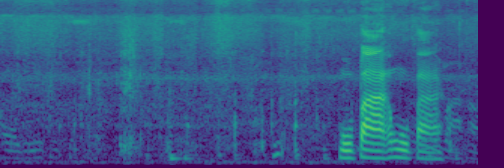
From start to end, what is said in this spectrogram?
อะไรจะไม่พิษหมูป่าครับหมูป่าป่าอ๋อ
